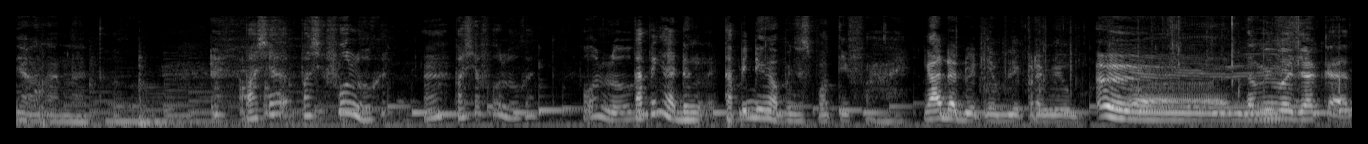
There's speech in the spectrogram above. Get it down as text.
Janganlah tuh. Pasya Pasya follow kan? Hah? Pasya follow kan? Follow Tapi nggak deng tapi dia nggak punya Spotify. Nggak ada duitnya beli premium. Eh, Tapi bajakan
